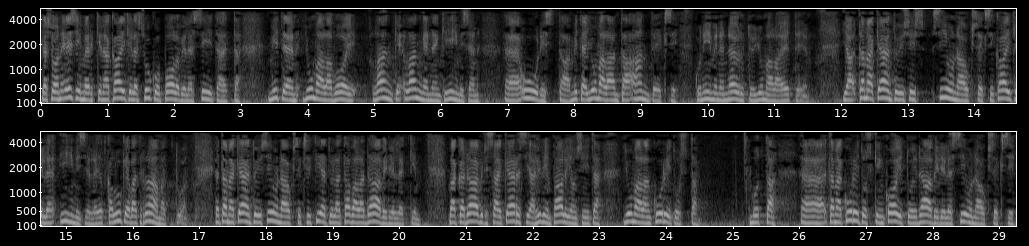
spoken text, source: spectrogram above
Ja se on esimerkkinä kaikille sukupolville siitä, että miten Jumala voi lanke, langennenkin ihmisen ää, uudistaa, miten Jumala antaa anteeksi, kun ihminen nöyrtyy Jumala eteen. Ja tämä kääntyi siis siunaukseksi kaikille ihmisille, jotka lukevat raamattua. Ja tämä kääntyi siunaukseksi tietyllä tavalla Daavidillekin, vaikka Daavid sai kärsiä hyvin paljon siitä Jumalan kuritusta, Mutta ää, tämä kurituskin koitui Daavidille siunaukseksi,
